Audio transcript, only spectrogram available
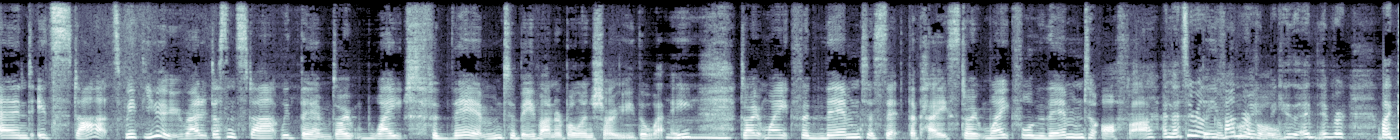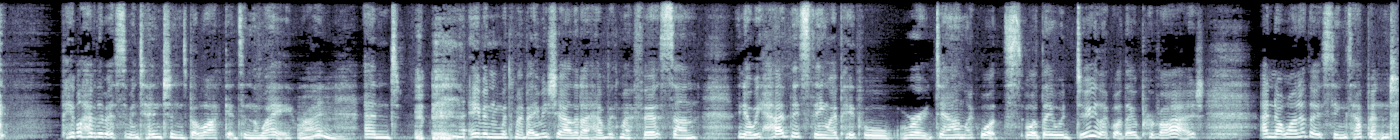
And it starts with you, right? It doesn't start with them. Don't wait for them to be vulnerable and show you the way. Mm. Don't wait for them to set the pace. Don't wait for them to offer. And that's a really Be good vulnerable. point because it, ever like people have the best of intentions, but life gets in the way, right? Mm. And even with my baby shower that I had with my first son, you know, we had this thing where people wrote down like what's what they would do, like what they would provide, and not one of those things happened.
